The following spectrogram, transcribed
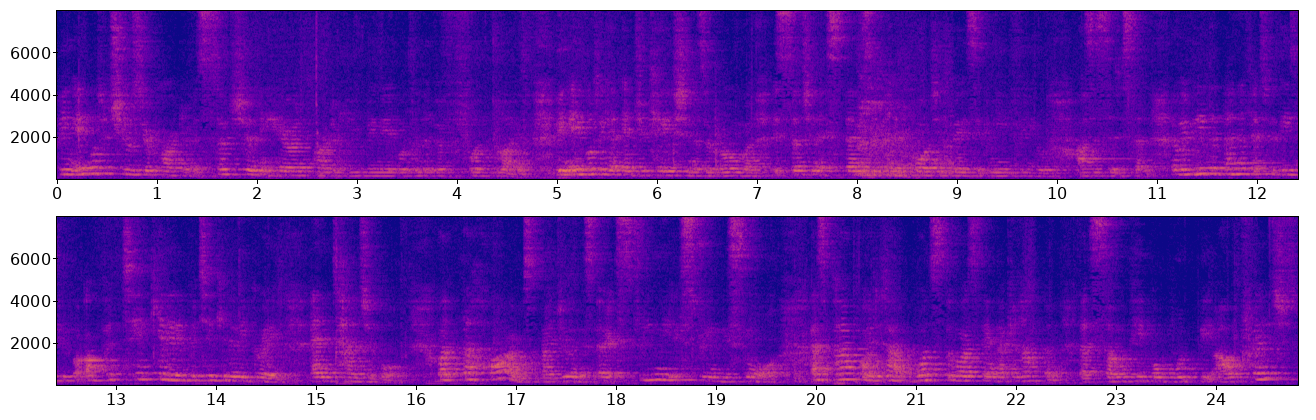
Being able to choose your partner is such an inherent part of you being able to live a full life. Being able to get education as a Roma is such an extensive and important basic need for you as a citizen. And we believe the benefits for these people are particularly, particularly great and tangible. But the harms by doing this are extremely, extremely small. As Pat pointed out, what's the worst thing that can happen? That some people would be outraged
